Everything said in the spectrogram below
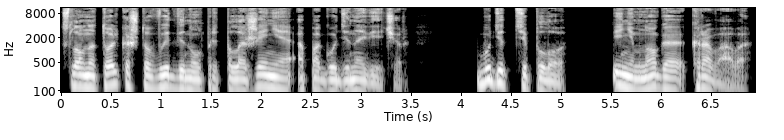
словно только что выдвинул предположение о погоде на вечер. Будет тепло и немного кроваво.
